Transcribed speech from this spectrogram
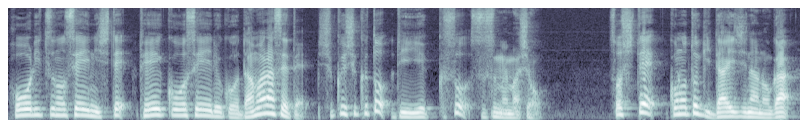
法律のせいにして抵抗勢力を黙らせて粛々と DX を進めましょう。そしてこの時大事なのが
